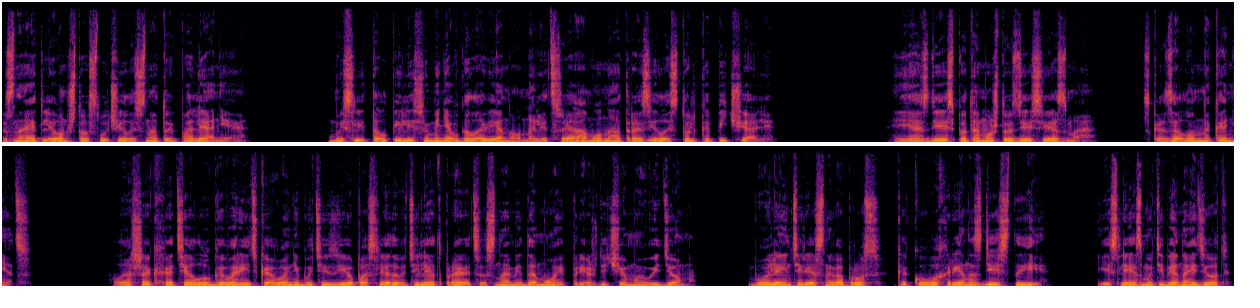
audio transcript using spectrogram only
Знает ли он, что случилось на той поляне? Мысли толпились у меня в голове, но на лице Амуна отразилась только печаль. «Я здесь, потому что здесь Эзма», — сказал он наконец. Лошак хотел уговорить кого-нибудь из ее последователей отправиться с нами домой, прежде чем мы уйдем. Более интересный вопрос — какого хрена здесь ты? Если Эзма тебя найдет,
